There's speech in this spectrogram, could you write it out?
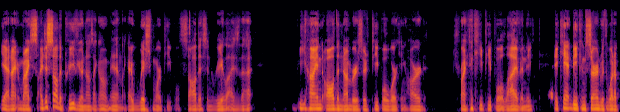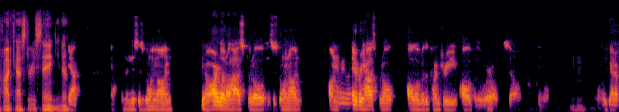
yeah and I, when I s- I just saw the preview and i was like oh man like i wish more people saw this and realized that behind all the numbers there's people working hard trying to keep people alive and they they can't be concerned with what a podcaster is saying you know Yeah. and then this is going on, you know, our little hospital. This is going on on Everywhere. every hospital all over the country, all over the world. So you know, Mhm. we've got a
